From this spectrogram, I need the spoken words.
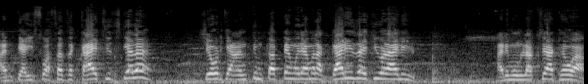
आणि त्या विश्वासाचं काय चीज केलं? शेवटच्या अंतिम टप्प्यामध्ये आम्हाला गाडी जायची वेळ आली. आणि म्हणून लक्षात ठेवा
